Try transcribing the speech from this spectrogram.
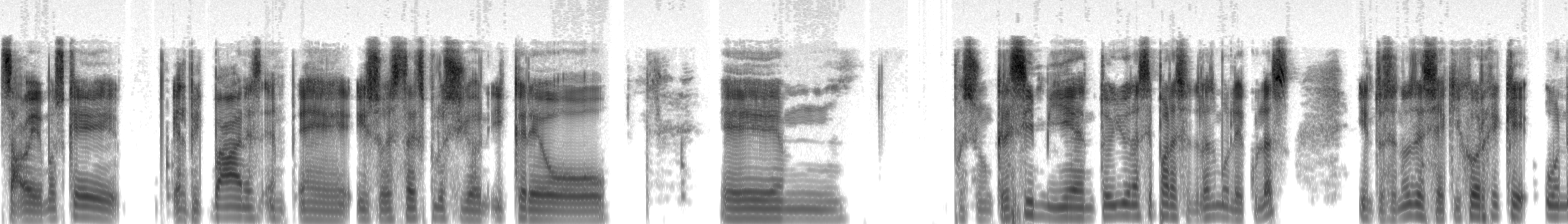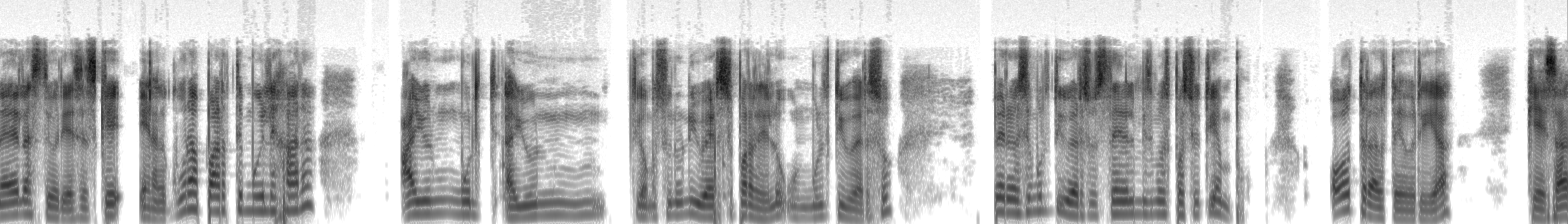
sabemos que el Big Bang em- eh, hizo esta explosión y creó em, pues un crecimiento y una separación de las moléculas. Y entonces nos decía aquí Jorge que una de las teorías es que en alguna parte muy lejana hay un, hay un, digamos, un universo paralelo, un multiverso, pero ese multiverso está en el mismo espacio-tiempo. Otra teoría, que esa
